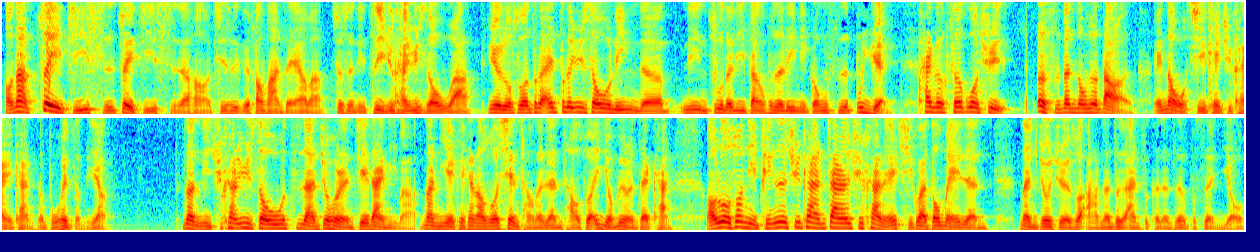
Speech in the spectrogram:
好，那最及时、最及时的哈，其实一个方法怎样吗？就是你自己去看预售屋啊，因为如果说这个哎，这个预售屋离你的、离你住的地方或者离你公司不远，开个车过去二十分钟就到了，哎，那我其实可以去看一看，那不会怎么样。那你去看预售屋，自然就会有人接待你嘛。那你也可以看到说现场的人潮，说哎有没有人在看？啊，如果说你平日去看、假日去看，哎奇怪都没人，那你就觉得说啊，那这个案子可能真的不是很优。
